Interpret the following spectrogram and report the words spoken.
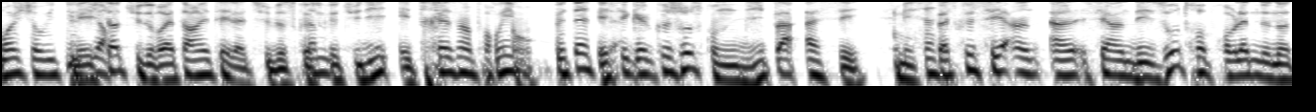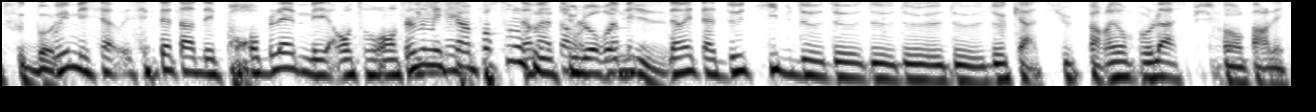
moi j'ai envie de te Mais dire, ça, tu devrais t'arrêter là-dessus, parce que Non, ce mais- que tu dis est très oui, important. peut-être. Et c'est quelque chose qu'on ne dit pas assez. Mais ça, Parce que c'est un, un- c'est un des autres problèmes de notre football. oui, mais c'est peut-être un des problèmes. Mais entre, entre non, non, mais c'est important Non, que mais attends, tu le non, mais- redises. Non, mais t'as deux types de, de, de, de, de, de cas. Tu, par exemple, Olas, puisqu'on en parlait,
